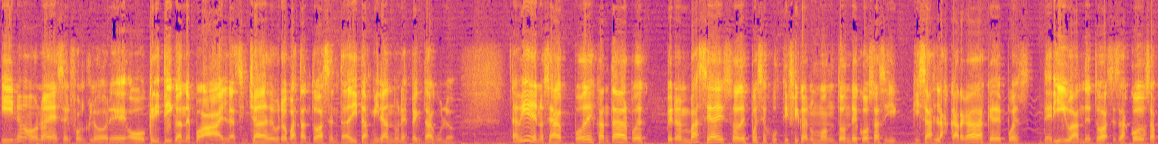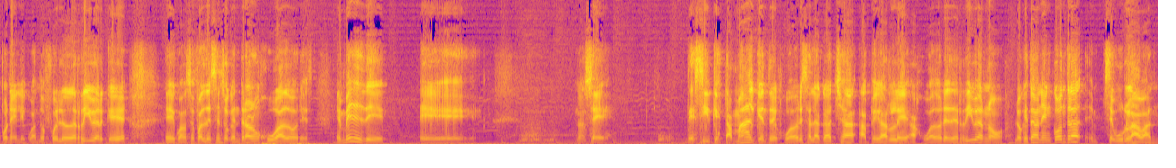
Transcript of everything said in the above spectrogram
Y no, no es el folclore. O critican después, ah, las hinchadas de Europa están todas sentaditas mirando un espectáculo. Está bien, o sea, podés cantar, podés, pero en base a eso después se justifican un montón de cosas y quizás las cargadas que después derivan de todas esas cosas, ponele, cuando fue lo de River, que eh, cuando se fue al descenso que entraron jugadores. En vez de, eh, no sé, decir que está mal que entren jugadores a la cancha a pegarle a jugadores de River, no. Los que estaban en contra eh, se burlaban.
